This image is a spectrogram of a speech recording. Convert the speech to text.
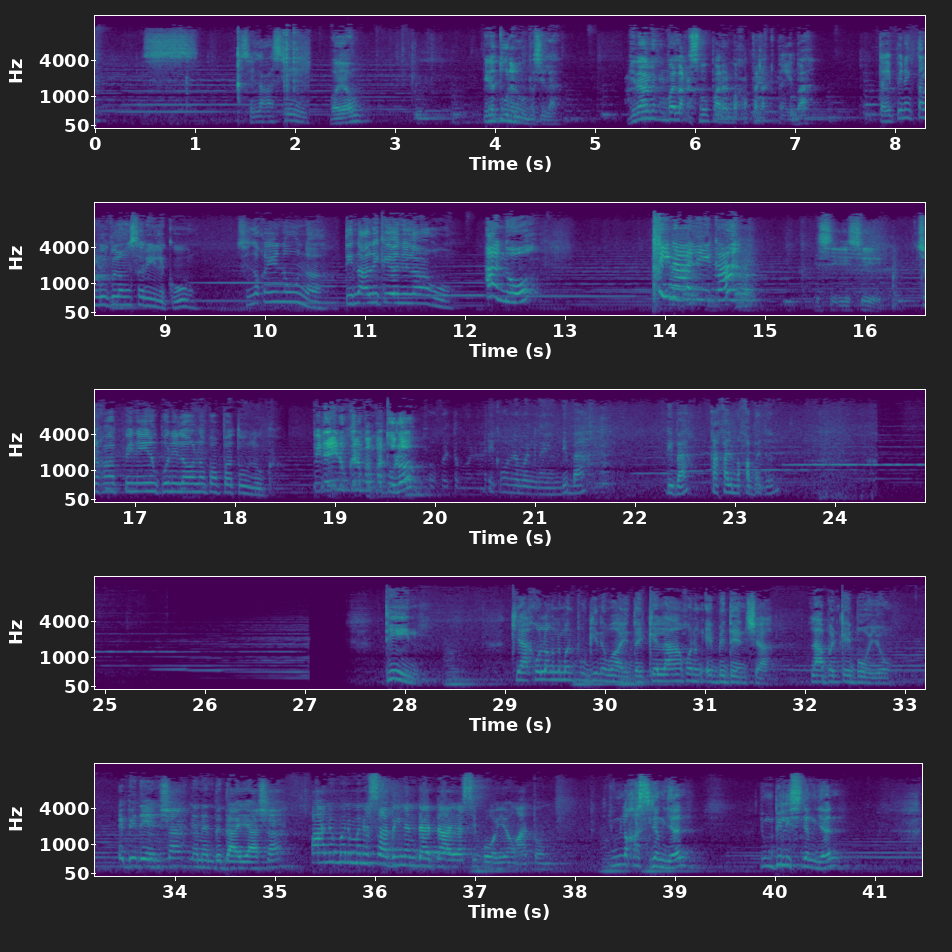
Sila kasi. Boyong, pinatulan mo ba sila? Ginamit mo ba lakas mo para makapanak ng iba? Tay, pinagtanggol ko lang yung sarili ko. Sila kayo nauna. Tinali kaya nila ako. Ano? Tinali ka? Easy, easy. Tsaka pinainom po nila ako ng pampatulog. Pinainom ka ng pampatulog? Okay, tama na. Ikaw naman ngayon, di ba? Di ba? Kakalma ka ba dun? Dean, kaya ko lang naman po ginawa yun dahil kailangan ko ng ebidensya laban kay Boyong. Ebidensya na nandadaya siya? Paano mo naman nasabing nandadaya si Boyong, Atom? Yung lakas niyang yan, yung bilis niyang yan,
